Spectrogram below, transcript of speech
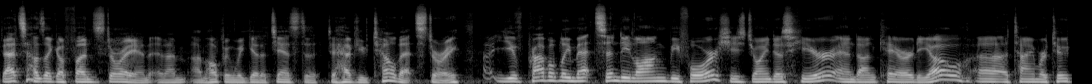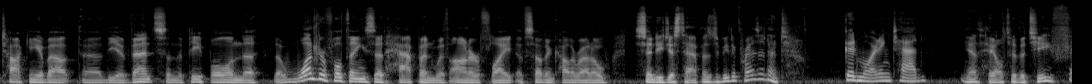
That sounds like a fun story, and, and I'm, I'm hoping we get a chance to, to have you tell that story. Uh, you've probably met Cindy Long before. She's joined us here and on KRDO uh, a time or two talking about uh, the events and the people and the, the wonderful things that happen with Honor Flight of Southern Colorado. Cindy just happens to be the president. Good morning, Ted. Yes, hail to the chief.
